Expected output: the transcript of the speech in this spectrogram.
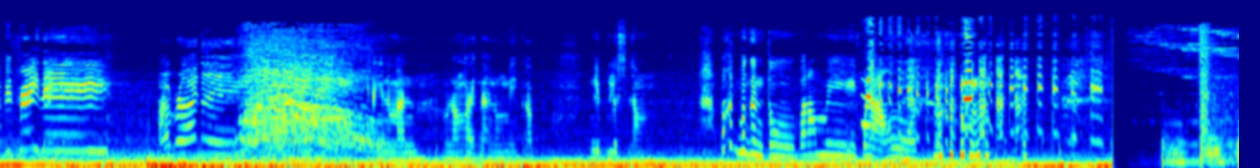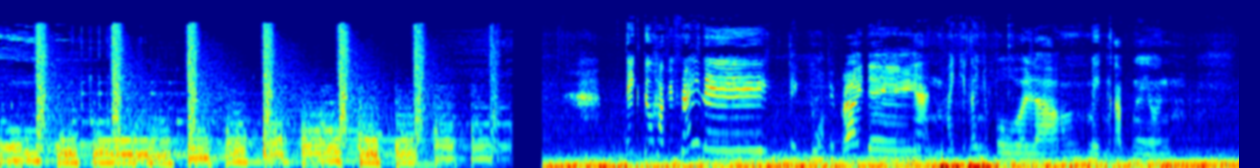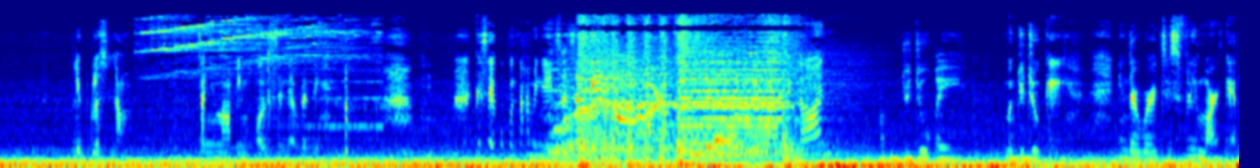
Happy Friday! Happy Friday! Kita niyo naman, walang kahit na anong makeup. Lip gloss lang. Bakit ba ganito? Parang may kulangot. Take ngayon. Lip gloss lang. Niyo yung mga pimples and everything. Kasi pupunta kami ngayon sa Zambia Park! Doon, Mag-jujukay. magjujuke. In their words is flea market.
